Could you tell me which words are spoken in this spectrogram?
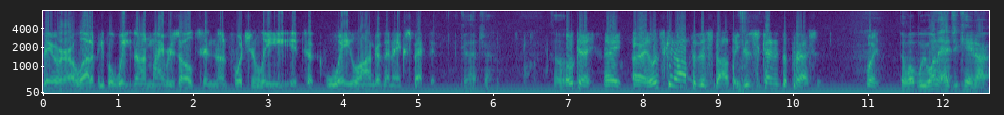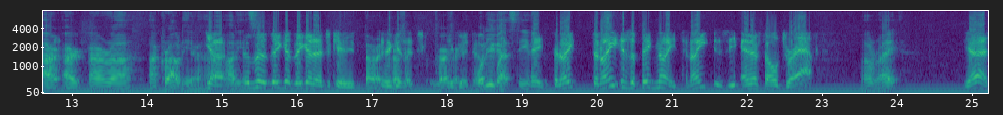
there were a lot of people waiting on my results, and unfortunately, it took way longer than I expected. Gotcha. So Okay, hey, all right, let's get off of this topic. This is kind of depressing. Wait, well, we want to educate our our our our, uh, our crowd here, yeah, our audience. they, they get they get educated. All right, they get perfect. educated. Perfect. Good. What do you got, Steve? Hey, tonight tonight is a big night. Tonight is the NFL draft. All right. Yes,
